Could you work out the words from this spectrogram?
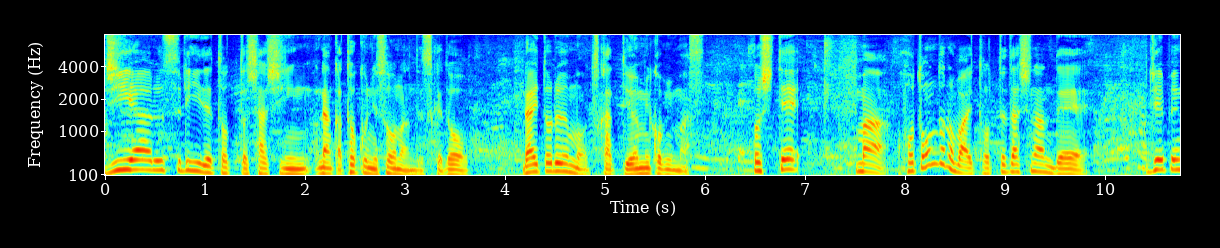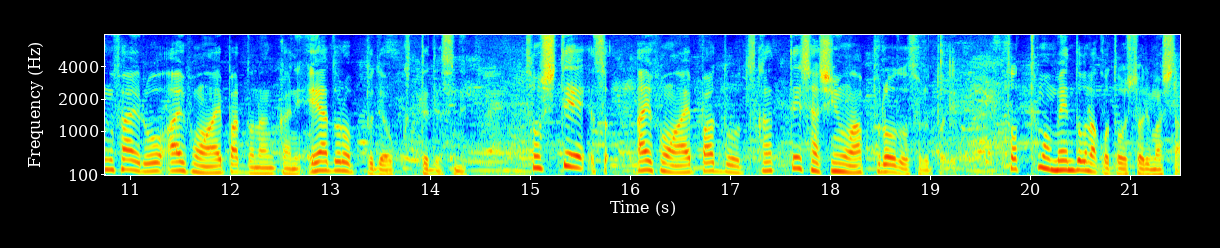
GR3 で撮った写真なんか特にそうなんですけどライトルームを使って読み込みます。そしてまあほとんどの場合取って出しなんで JPEG ファイルを iPhone、iPad なんかに AirDrop で送ってですね。そして iPhone、iPad を使って写真をアップロードするという。とっても面倒なことをしておりました、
